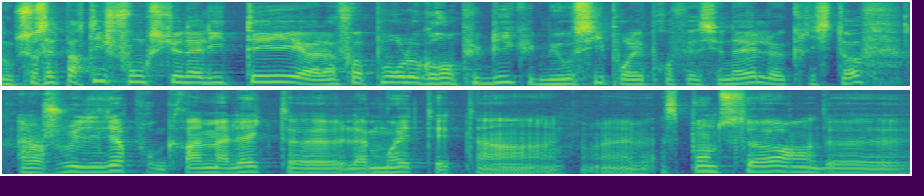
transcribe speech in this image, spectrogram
donc sur cette partie fonctionnalité, à la fois pour le grand public, mais aussi pour les professionnels, Christophe? Alors, je voulais dire pour Grammalect, euh, la mouette est un sponsor de,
